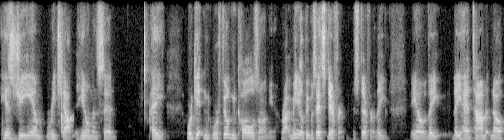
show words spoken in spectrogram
his GM reached out to him and said, "Hey, we're getting we're fielding calls on you." Right? Immediately, people say it's different. It's different. They, you know, they they had time to no.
